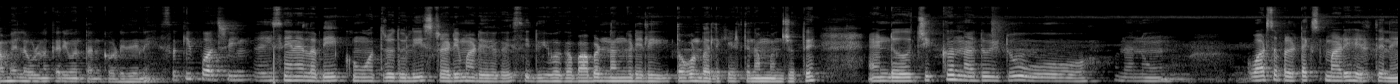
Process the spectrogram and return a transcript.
ಆಮೇಲೆ ಅವಳನ್ನ ಕರೆಯುವಂತ ಅನ್ಕೊಂಡಿದ್ದೀನಿ. ಸೊ ಕೀಪ್ ವಾಚಿಂಗ್ ಗೈಸ್ ಏನೆಲ್ಲ ಬೇಕು ಅದ್ರದ್ದು ಲೀಸ್ಟ್ ರೆಡಿ ಮಾಡಿದೆ ಗೈಸ್ ಇದು ಇವಾಗ ಬಾಬಣ್ಣ ಅಂಗಡಿಯಲ್ಲಿ ತೊಗೊಂಡು ಬರ್ಲಿಕ್ಕೆ ಹೇಳ್ತೇನೆ ಅಮ್ಮನ ಜೊತೆ. ಆ್ಯಂಡ್ ಚಿಕನ್ ಅದು ಇದು ನಾನು ವಾಟ್ಸಪ್ಪಲ್ಲಿ ಟೆಕ್ಸ್ಟ್ ಮಾಡಿ ಹೇಳ್ತೇನೆ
